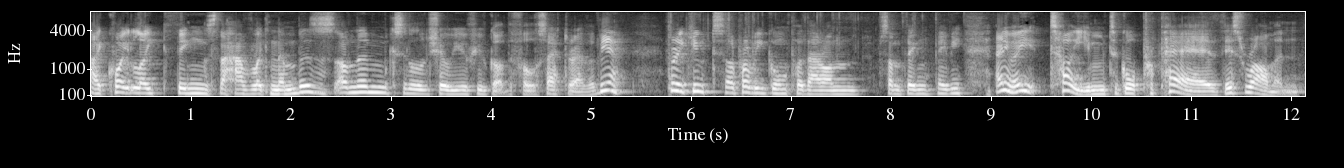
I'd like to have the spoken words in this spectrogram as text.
I quite like things that have like numbers on them because it'll show you if you've got the full set or ever. But yeah, very cute. I'll probably go and put that on something maybe. Anyway, time to go prepare this ramen.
